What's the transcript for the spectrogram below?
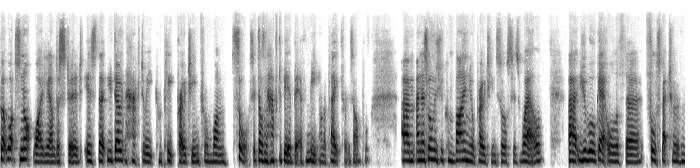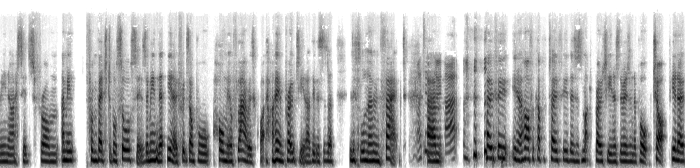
But what's not widely understood is that you don't have to eat complete protein from one source. It doesn't have to be a bit of meat on a plate, for example. Um, and as long as you combine your protein sources well, uh, you will get all of the full spectrum of amino acids from, I mean, from vegetable sources. I mean, that, you know, for example, wholemeal flour is quite high in protein. I think this is a little known fact. I didn't um, know that. tofu, you know, half a cup of tofu, there's as much protein as there is in a pork chop. You know,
